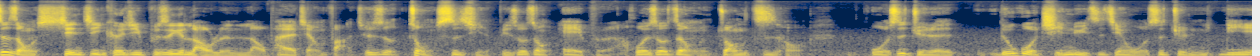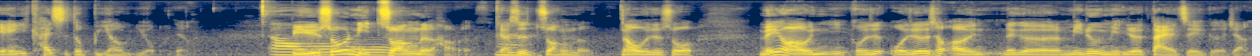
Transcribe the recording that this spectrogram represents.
这种先进科技不是一个老人老派的讲法，就是说这种事情，比如说这种 app 啊，或者说这种装置哦，我是觉得如果情侣之间，我是觉得你你连一开始都不要有这样。比如说你装了好了，假设装了，然后我就说。没有啊，我我就我就说哦，那个麋鹿明天就带这个这样，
